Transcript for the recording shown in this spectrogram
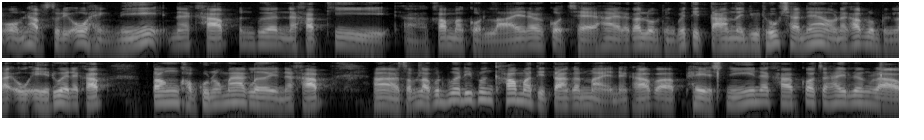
M Om Hub Studio แห่งนี้นะครับเพื่อนๆนะครับที่เข้ามากดไลค์แล้วก็กดแชร์ให้แล้วก็รวมถึงไปติดตามใน YouTube Channel นะครับรวมถึง Line OA ด้วยนะครับต้องขอบคุณมากๆเลยนะครับสำหรับเพื่อนๆที่เพิ่งเข้ามาติดตามกันใหม่นะครับเพจนี้นะครับก็จะให้เรื่องราว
